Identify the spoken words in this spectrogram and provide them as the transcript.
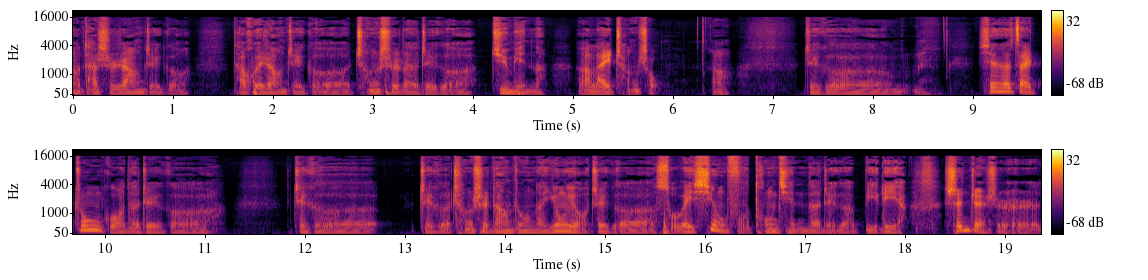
啊，它是让这个，它会让这个城市的这个居民呢啊来承受，啊，这个现在在中国的这个。这个这个城市当中呢，拥有这个所谓幸福通勤的这个比例啊，深圳是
